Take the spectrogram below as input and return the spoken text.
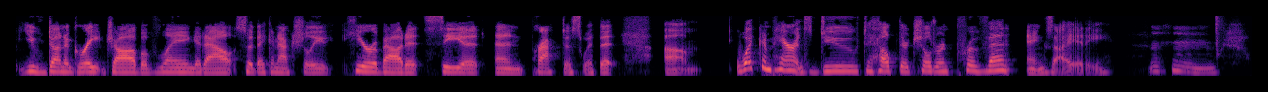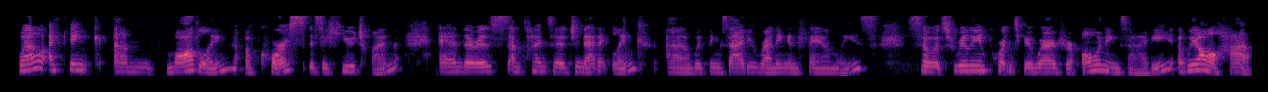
you've done a great job of laying it out so they can actually hear about it see it and practice with it. Um, what can parents do to help their children prevent anxiety Mm-hmm. Well, I think um, modeling, of course, is a huge one. And there is sometimes a genetic link uh, with anxiety running in families. So it's really important to be aware of your own anxiety. And we all have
